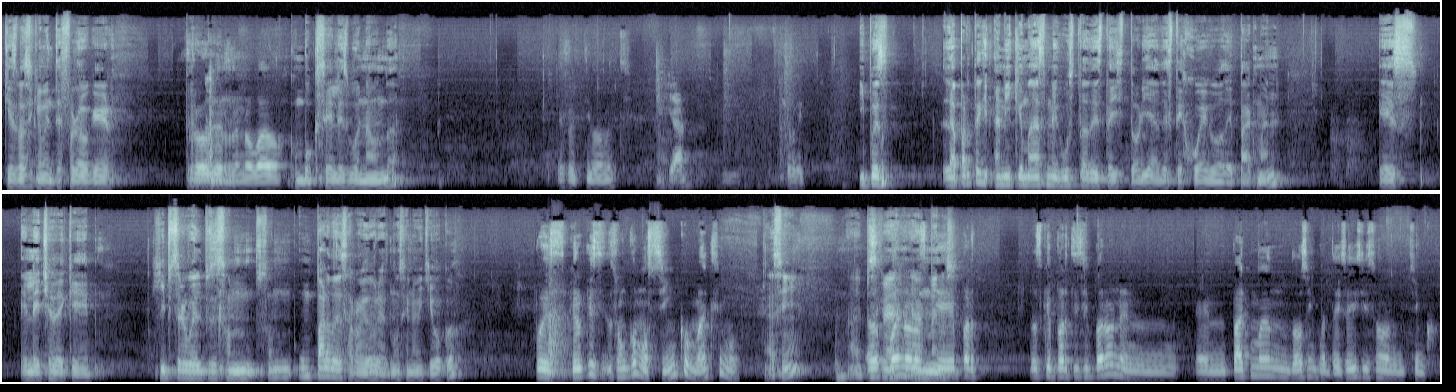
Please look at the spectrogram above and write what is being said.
que es básicamente Frogger Frogger renovado, con voxeles buena onda. efectivamente. Y ya. Y pues la parte a mí que más me gusta de esta historia, de este juego de Pac-Man, es el hecho de que Hipsterwell pues son, son un par de desarrolladores, ¿no? Si no me equivoco. Pues creo que son como cinco máximo. ¿Ah, sí? Ay, pues, que bueno, los que, los que participaron en, en Pac-Man 256 sí son cinco.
